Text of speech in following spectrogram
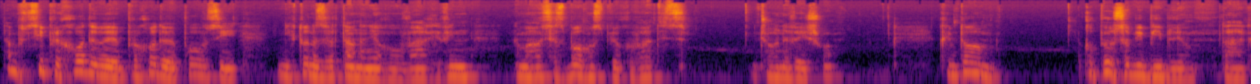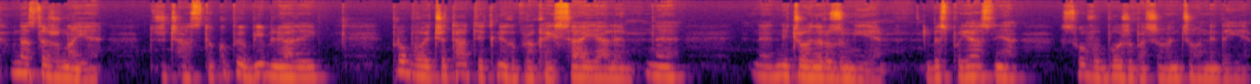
Там всі приходили, проходили повз і ніхто не звертав на нього уваги. Він намагався з Богом спілкуватись, нічого не вийшло. Крім того, купив собі Біблію. Так, в нас теж вона є дуже часто. Купив Біблію, але пробував читати книгу про Кайсая, але не, не, нічого не розуміє. Без пояснення Слово Боже, бачимо, нічого не дає.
